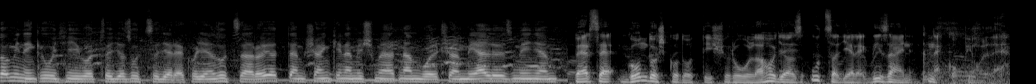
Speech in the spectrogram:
Szóval mindenki úgy hívott, hogy az utca gyerek, hogy én az utcára jöttem, senki nem ismert, nem volt semmi előzményem. Persze gondoskodott is róla, hogy az utcagyerek design ne kopjon le.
